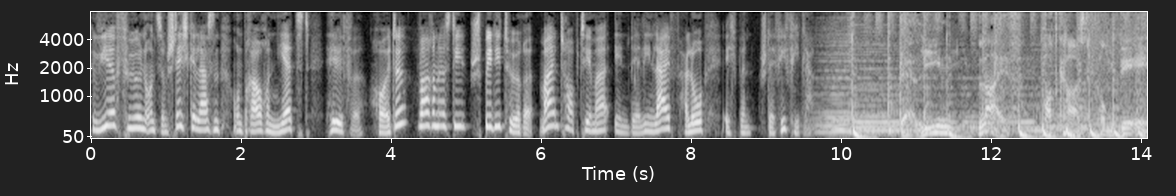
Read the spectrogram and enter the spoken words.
wir fühlen uns im Stich gelassen und brauchen jetzt Hilfe. Heute waren es die Spediteure. Mein Top-Thema in Berlin Live. Hallo, ich bin Steffi Fiedler. Berlin Live Podcast.de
